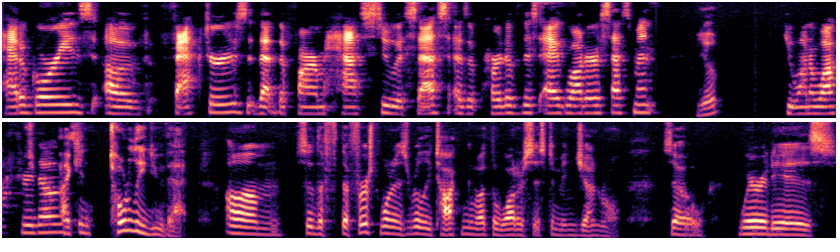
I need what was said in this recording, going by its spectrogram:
categories of factors that the farm has to assess as a part of this ag water assessment. Yep. Do you want to walk through those? I can totally do that. Um, so the the first one is really talking about the water system in general. So where it is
